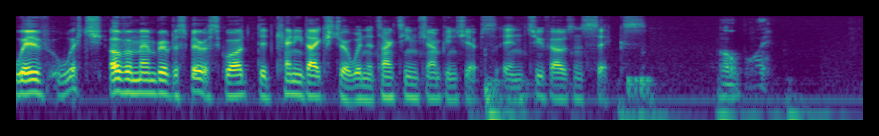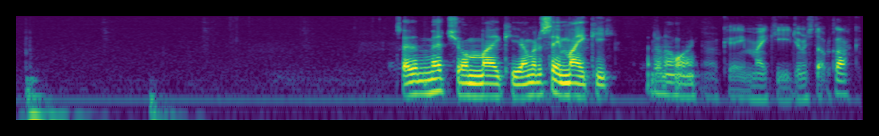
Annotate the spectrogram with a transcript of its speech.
With which other member of the Spirit Squad did Kenny Dykstra win the Tag Team Championships in 2006? Oh boy. Is that a Mitch or Mikey? I'm gonna say Mikey. I don't know why. Okay, Mikey, do you want to stop the clock?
